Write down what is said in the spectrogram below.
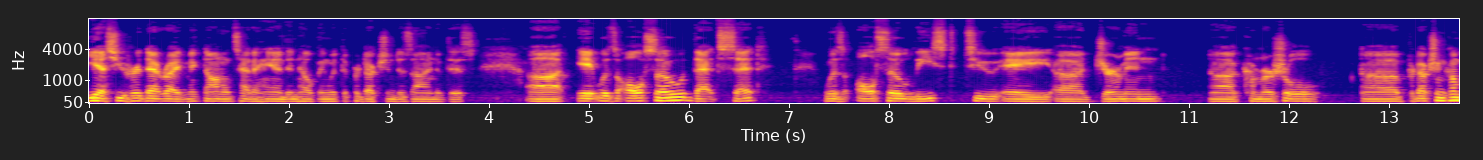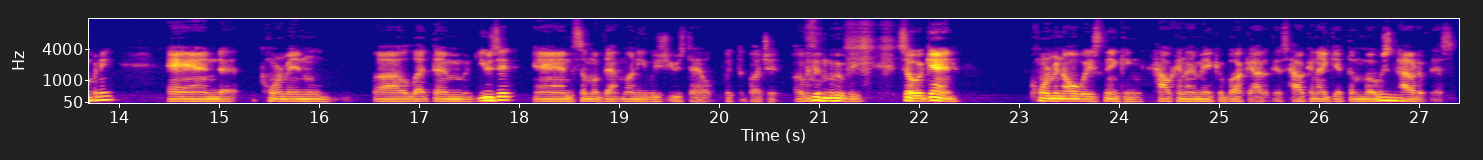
Yes, you heard that right. McDonald's had a hand in helping with the production design of this. Uh, it was also that set was also leased to a uh, German uh, commercial uh, production company, and Corman uh, let them use it, and some of that money was used to help with the budget of the movie. So again, Corman always thinking, how can I make a buck out of this? How can I get the most Mm. out of this?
